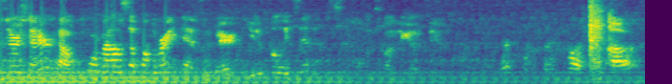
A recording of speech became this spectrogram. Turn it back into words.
visitor center about four miles up on the right. has some very beautiful exhibits. It's fun to go to. Uh,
